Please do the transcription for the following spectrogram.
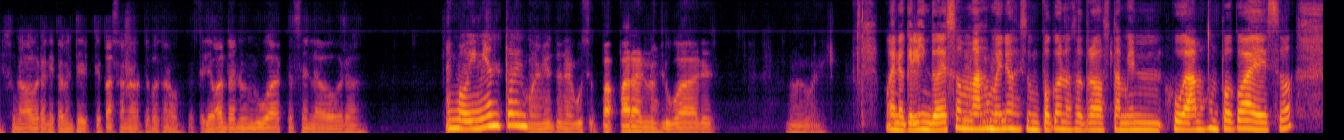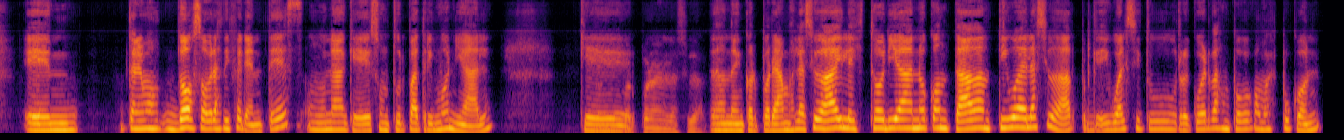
Es una obra que también te, te pasan, te pasan, te levantan en un lugar, te hacen la obra. El movimiento, El movimiento en el bus, pa- paran en unos lugares. Muy bueno. Bueno, qué lindo. Eso más o menos es un poco, nosotros también jugamos un poco a eso. En- tenemos dos obras diferentes. Una que es un tour patrimonial, que incorporan en la ciudad. donde incorporamos la ciudad y la historia no contada antigua de la ciudad, porque igual si tú recuerdas un poco cómo es Pucón,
